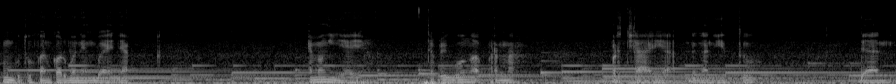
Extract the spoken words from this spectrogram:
membutuhkan korban yang banyak. Emang iya ya tapi gue nggak pernah percaya dengan itu. Dan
